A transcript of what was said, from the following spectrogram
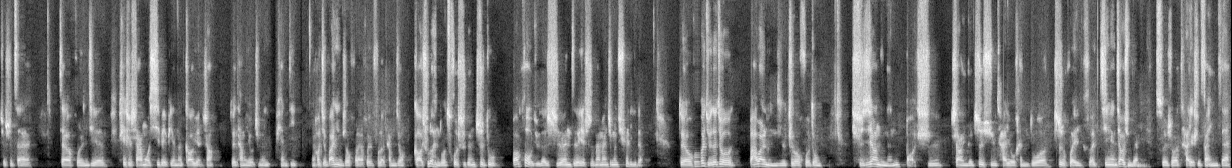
就是在。在火人节黑石沙漠西北边的高原上，对他们有这么一片地。然后九八年的时候，后来恢复了，他们就搞出了很多措施跟制度，包括我觉得十原则也是慢慢这么确立的。对，我会觉得就八万人的这个活动，实际上你能保持这样一个秩序，它有很多智慧和经验教训在里面。所以说，它也是反映在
